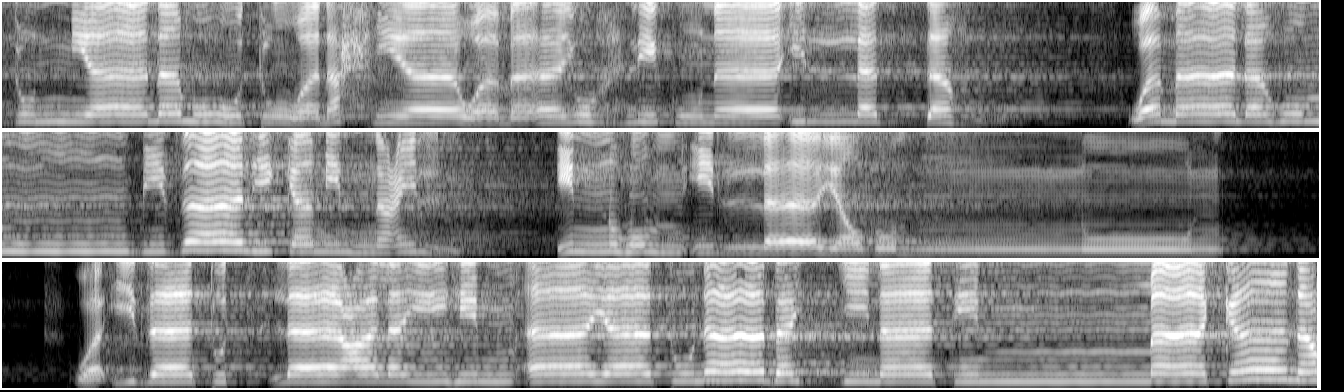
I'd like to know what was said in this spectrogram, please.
نموت ونحيا وما يهلكنا الا الدهر وما لهم بذلك من علم ان هم الا يظنون واذا تتلى عليهم اياتنا بينات ما كان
